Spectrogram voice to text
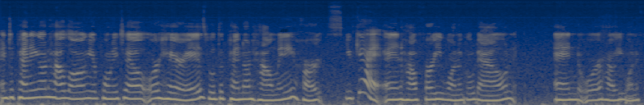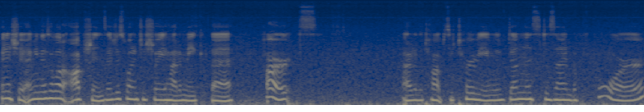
And depending on how long your ponytail or hair is will depend on how many hearts you get and how far you want to go down and or how you want to finish it. I mean, there's a lot of options. I just wanted to show you how to make the hearts out of the topsy-turvy. And we've done this design before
